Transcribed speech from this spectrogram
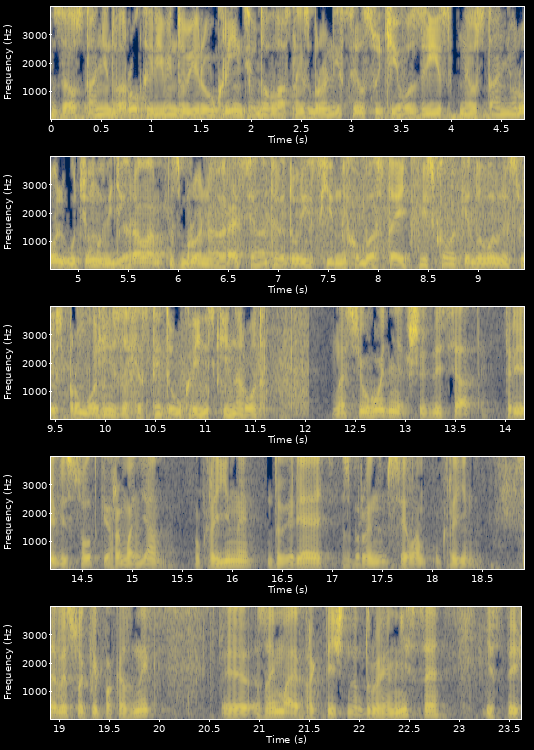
За останні два роки рівень довіри українців до власних збройних сил суттєво зріс. Не останню роль у цьому відіграла збройна агресія на території східних областей. Військовики довели свою спроможність захистити український народ. На сьогодні 63% громадян України довіряють Збройним силам України. Це високий показник, е, займає практично друге місце із тих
